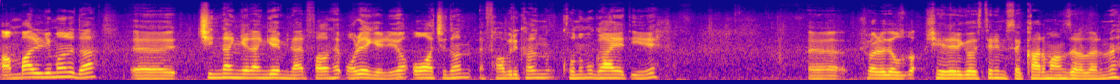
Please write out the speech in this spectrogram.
Ambali Limanı da e, Çin'den gelen gemiler falan hep oraya geliyor. O açıdan e, fabrikanın konumu gayet iyi. E, şöyle de şeyleri göstereyim size kar manzaralarını.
